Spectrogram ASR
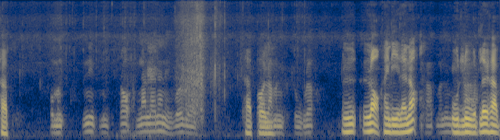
ครับเพราะมันนี่มันเจาะนั่นแล้วนั่นนี่เวิร์กเลยครับเพผราะมเรามันสูงแล้วมันลอกให้ดีแล้วเนาะครับมันไม่มีอูดหลูดตาเลยครับ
